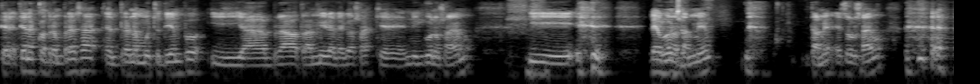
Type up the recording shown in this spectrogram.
tienes cuatro empresas, entrenas mucho tiempo y habrá otras miles de cosas que ninguno sabemos. Y, Leo bueno, también también, eso lo sabemos.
